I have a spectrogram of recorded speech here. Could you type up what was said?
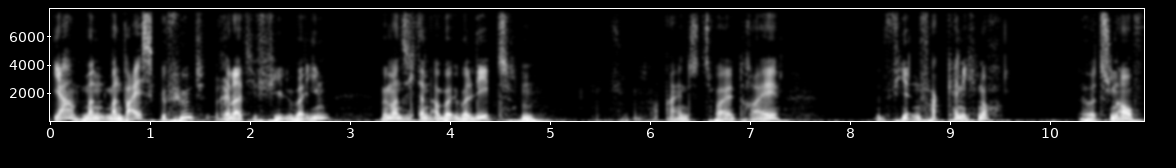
ja, man, man weiß gefühlt relativ viel über ihn. Wenn man sich dann aber überlegt, hm, eins, zwei, drei, einen vierten Fakt kenne ich noch, da hört es schon auf.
